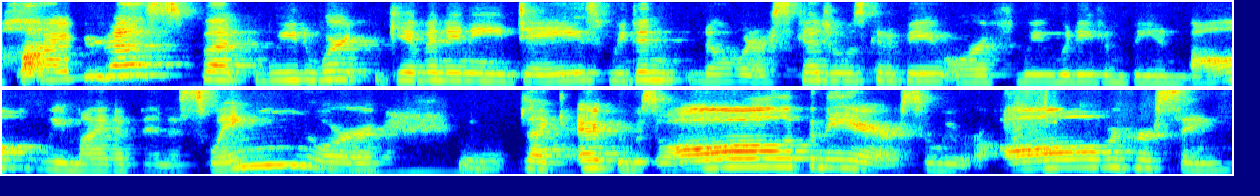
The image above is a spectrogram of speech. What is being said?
hired us, but we weren't given any days. We didn't know what our schedule was going to be or if we would even be involved. We might have been a swing or like it was all up in the air. So we were all rehearsing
